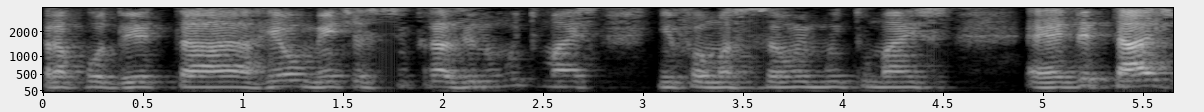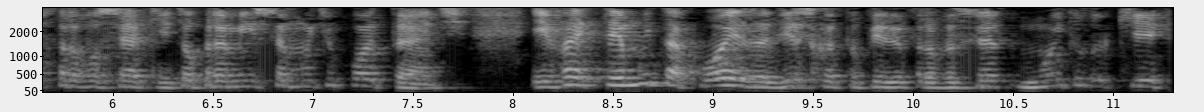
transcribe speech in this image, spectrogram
para poder estar tá realmente assim trazendo muito mais informação e muito mais é, detalhes para você aqui. Então, para mim, isso é muito importante. E vai ter muita coisa disso que eu estou pedindo para você, muito do que,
